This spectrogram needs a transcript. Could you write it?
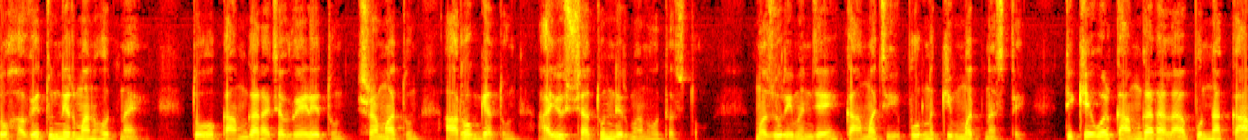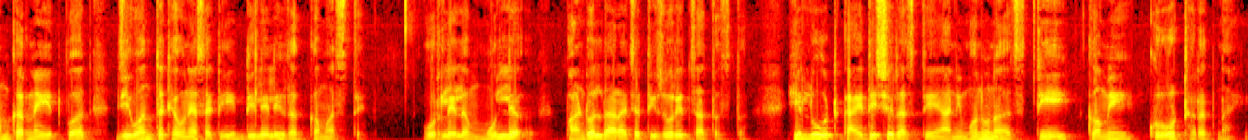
तो हवेतून निर्माण होत नाही. तो कामगाराच्या वेळेतून श्रमातून आरोग्यातून आयुष्यातून निर्माण होत असतो. मजुरी म्हणजे कामाची पूर्ण किंमत नसते. ती केवळ कामगाराला पुन्हा काम करणे इतपत जिवंत ठेवण्यासाठी दिलेली रक्कम असते. उरलेलं मूल्य भांडवलदाराच्या तिजोरीत जात असतं. ही लूट कायदेशीर असते आणि म्हणूनच ती कमी क्रूर ठरत नाही.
